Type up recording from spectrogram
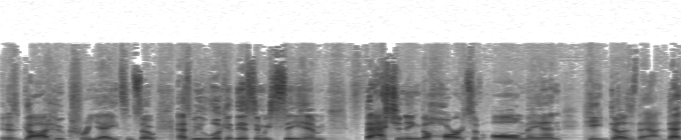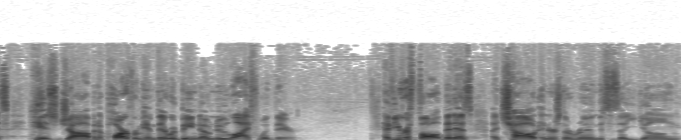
It is God who creates. And so, as we look at this and we see Him fashioning the hearts of all man, He does that. That's His job. And apart from Him, there would be no new life, would there? Have you ever thought that as a child enters the room, this is a young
